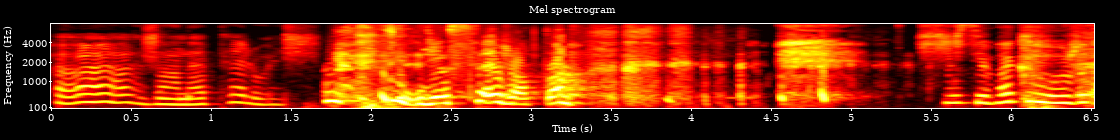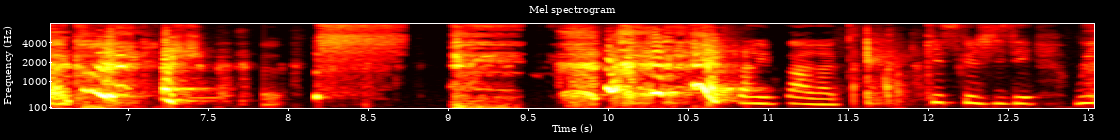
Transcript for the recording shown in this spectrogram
ah, j'ai un appel, wesh. je sais, j'entends. Je sais pas comment je raccroche. J'arrive pas à raccrocher. Qu'est-ce que je disais? Oui,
